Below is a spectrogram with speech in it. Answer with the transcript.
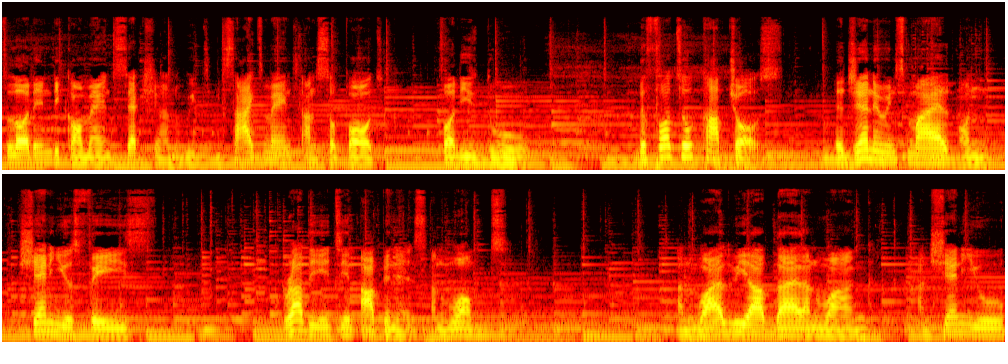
flooding the comment section with excitement and support for this duo. The photo captures a genuine smile on Shen Yue's face, radiating happiness and warmth. And while we have Dylan Wang and Shen Yue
